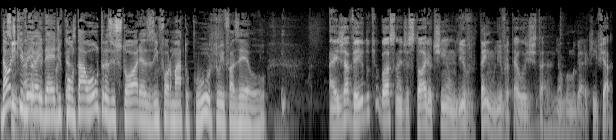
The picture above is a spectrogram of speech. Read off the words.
Da onde Sim, que veio a a ideia de contar outras histórias em formato curto e fazer o Aí já veio do que eu gosto, né? De história. Eu tinha um livro, tem um livro até hoje, tá? Em algum lugar aqui enfiado.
